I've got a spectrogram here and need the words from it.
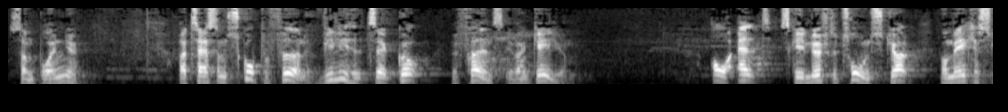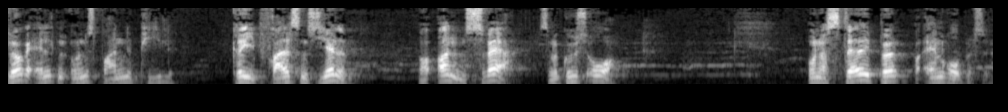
som brynje, og tag som sko på fødderne villighed til at gå med fredens evangelium. Overalt skal I løfte troens skjold, hvor man kan slukke alle den ondes brændende pile. Grib frelsens hjelm og åndens svær, som er Guds ord. Under stadig bøn og anråbelse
